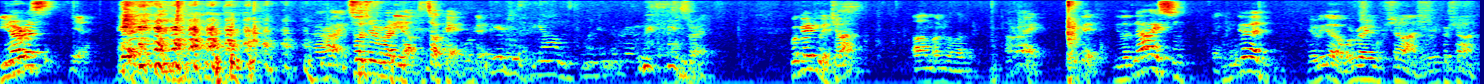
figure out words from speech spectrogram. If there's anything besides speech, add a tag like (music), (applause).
You nervous? Yeah. (laughs) All right, so is everybody else. It's okay, we're good. You're just the honest one in the room. That's right. What grade are you in, Sean? Um, I'm an eleven. All right, very good. You look nice. Thank Looking good. Here we go. We're ready for Sean. We're ready for Sean.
